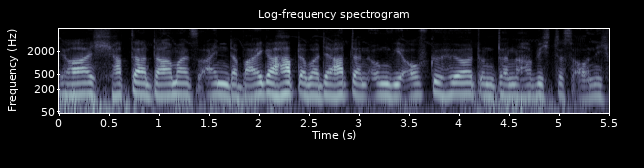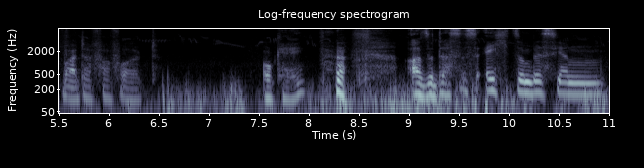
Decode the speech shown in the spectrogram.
ja, ich habe da damals einen dabei gehabt, aber der hat dann irgendwie aufgehört und dann habe ich das auch nicht weiter verfolgt. Okay. Also das ist echt so ein bisschen,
